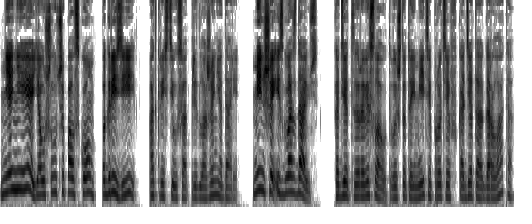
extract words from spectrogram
«Не-не, я уж лучше ползком, по грязи», — открестился от предложения Дарья. «Меньше изгвоздаюсь». «Кадет Равислаут, вы что-то имеете против кадета Горлата?»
